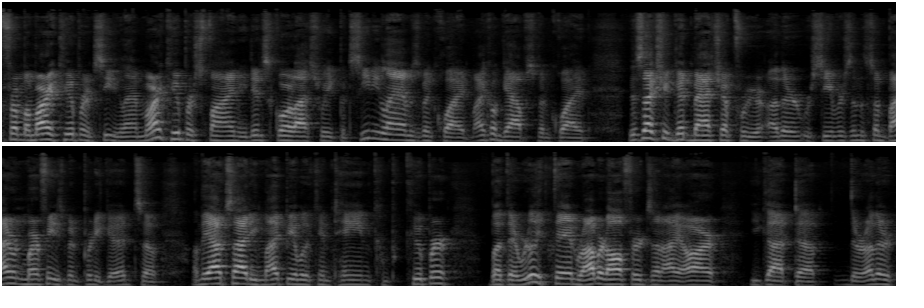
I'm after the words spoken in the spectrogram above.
from Amari Cooper and CeeDee Lamb. Amari Cooper's fine. He did score last week, but CeeDee Lamb has been quiet. Michael Gallup's been quiet. This is actually a good matchup for your other receivers in this one. Byron Murphy's been pretty good. So on the outside, he might be able to contain Cooper, but they're really thin. Robert Alford's on IR. You got uh, their other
